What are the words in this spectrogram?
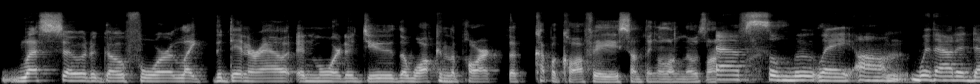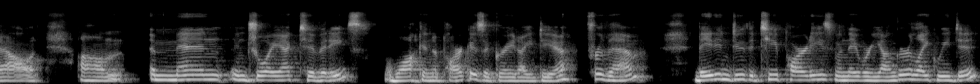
less so to go for like the dinner out and more to do the walk in the park, the cup of coffee, something along those lines? Absolutely, um, without a doubt. Um, men enjoy activities. A walk in the park is a great idea for them. They didn't do the tea parties when they were younger like we did.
